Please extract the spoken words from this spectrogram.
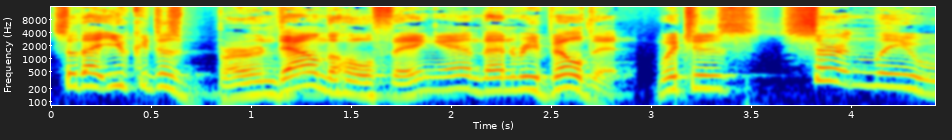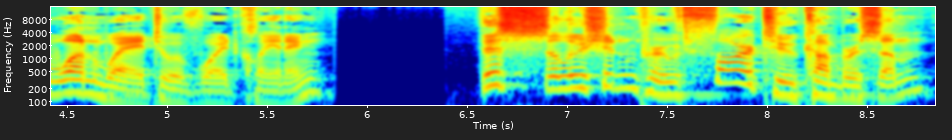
so that you could just burn down the whole thing and then rebuild it, which is certainly one way to avoid cleaning. This solution proved far too cumbersome,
